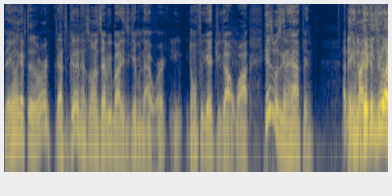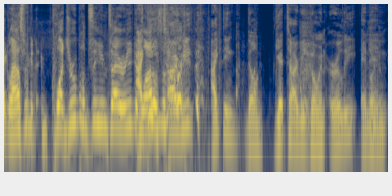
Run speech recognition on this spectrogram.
they're gonna get this work. That's good as long as everybody's giving that work. You don't forget you got Watt. Here's what's gonna happen. I They're think they're gonna do like last week, quadruple team Tyreek I think Tyreek. I think they'll get Tyreek going early, and then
